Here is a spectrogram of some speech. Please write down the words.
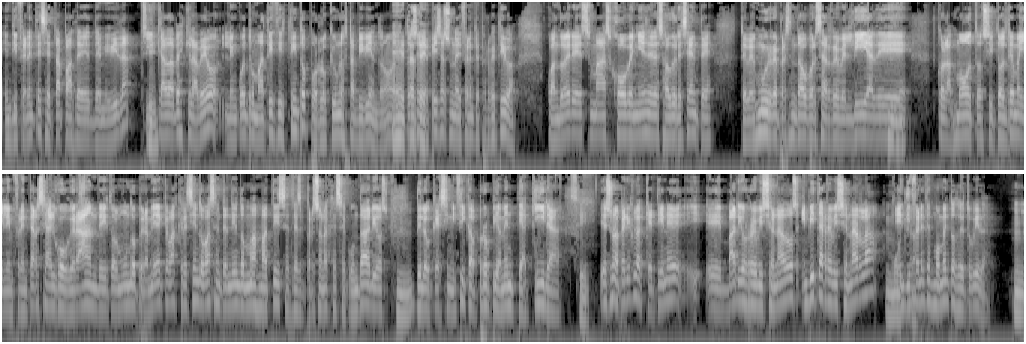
en diferentes etapas de, de mi vida Sí. y cada vez que la veo le encuentro un matiz distinto por lo que uno está viviendo, ¿no? Entonces pisas una diferente perspectiva. Cuando eres más joven y eres adolescente, te ves muy representado por esa rebeldía de Mm. con las motos y todo el tema y el enfrentarse a algo grande y todo el mundo, pero a medida que vas creciendo vas entendiendo más matices de personajes secundarios, de lo que significa propiamente Akira. Mm. Sí. Y es una película que tiene eh, varios revisionados, invita a revisionarla Mucho. en diferentes momentos de tu vida. Mm,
